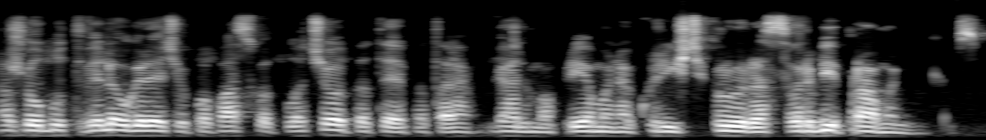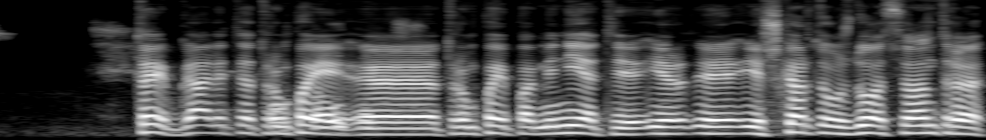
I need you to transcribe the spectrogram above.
Aš galbūt vėliau galėčiau papasakoti plačiau apie tai, apie tą galimą priemonę, kuri iš tikrųjų yra svarbi pramonininkams. Taip, galite trumpai, e, trumpai paminėti ir e, iš karto užduosiu antrą e,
